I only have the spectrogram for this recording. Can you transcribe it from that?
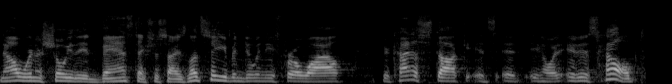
Now we're going to show you the advanced exercise. Let's say you've been doing these for a while. You're kind of stuck. It's it, you know it, it has helped,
